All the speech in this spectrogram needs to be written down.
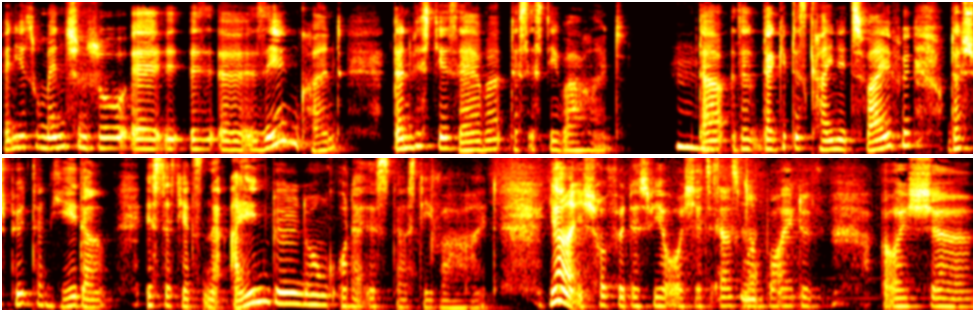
wenn ihr so Menschen so äh, äh, äh, sehen könnt, dann wisst ihr selber, das ist die Wahrheit. Hm. Da, da, da gibt es keine Zweifel und das spürt dann jeder. Ist das jetzt eine Einbildung oder ist das die Wahrheit? Ja, ich hoffe, dass wir euch jetzt erstmal beide euch äh,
